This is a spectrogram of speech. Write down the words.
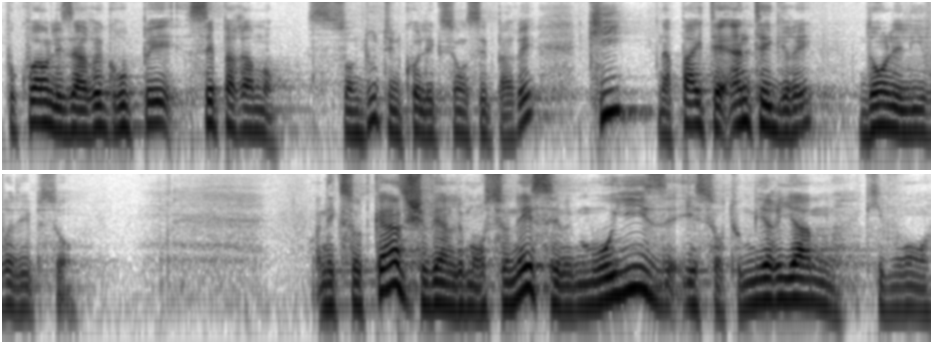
pourquoi on les a regroupés séparément. Sans doute une collection séparée qui n'a pas été intégrée dans le livre des psaumes. En Exode 15, je viens de le mentionner, c'est Moïse et surtout Myriam qui vont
